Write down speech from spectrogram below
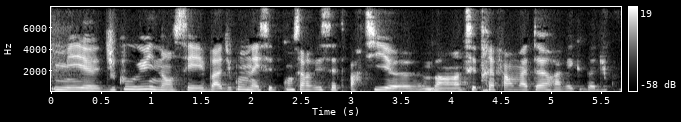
Mais euh, du coup, oui, non, c'est... Bah, du coup, on a essayé de conserver cette partie, euh, ben, c'est très formateur avec, bah, du coup,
